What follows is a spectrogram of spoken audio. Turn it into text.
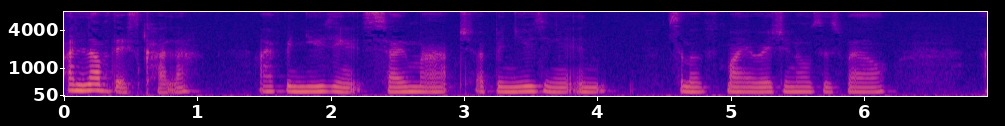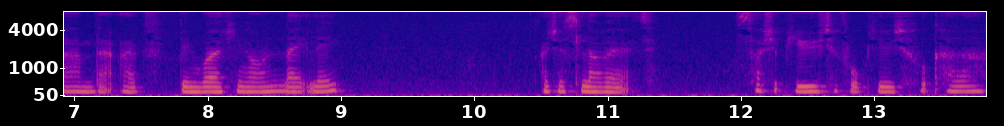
I love this colour. I've been using it so much. I've been using it in some of my originals as well um, that I've been working on lately. I just love it. Such a beautiful, beautiful colour.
